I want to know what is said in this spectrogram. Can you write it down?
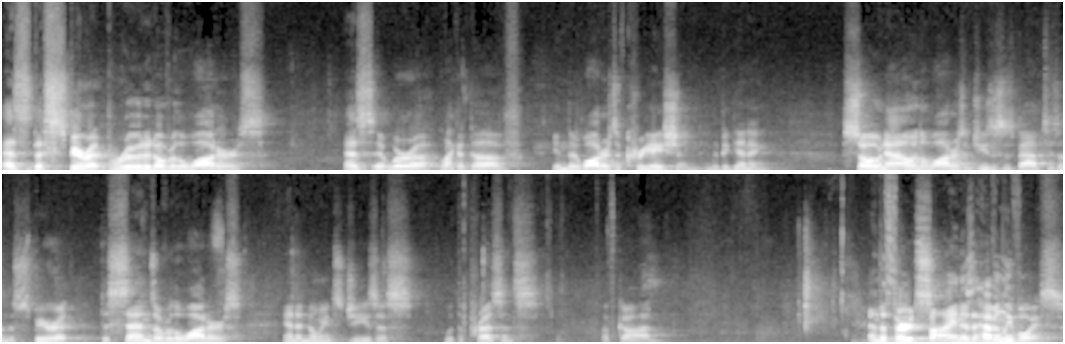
As the Spirit brooded over the waters, as it were a, like a dove in the waters of creation in the beginning, so now in the waters of Jesus' baptism, the Spirit descends over the waters and anoints Jesus with the presence of God. And the third sign is a heavenly voice.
